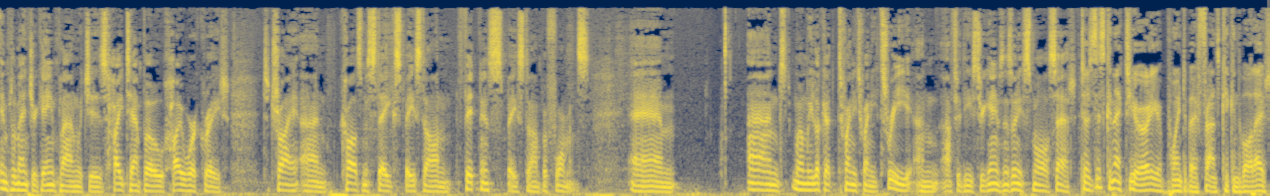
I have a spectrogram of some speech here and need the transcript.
implement your game plan, which is high tempo, high work rate, to try and cause mistakes based on fitness, based on performance. Um, and when we look at 2023 and after these three games, there's only a small set. Does this connect to your earlier point about France kicking the ball out?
